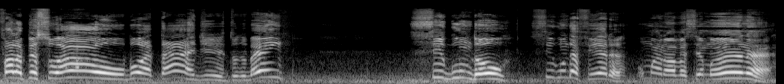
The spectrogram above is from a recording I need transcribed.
Fala pessoal, boa tarde, tudo bem? Segundou, segunda-feira, uma nova semana,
